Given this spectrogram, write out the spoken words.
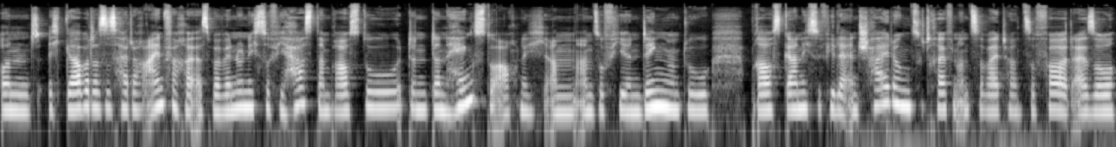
und ich glaube, dass es halt auch einfacher ist, weil wenn du nicht so viel hast, dann brauchst du, dann, dann hängst du auch nicht an, an so vielen Dingen und du brauchst gar nicht so viele Entscheidungen zu treffen und so weiter und so fort. Also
